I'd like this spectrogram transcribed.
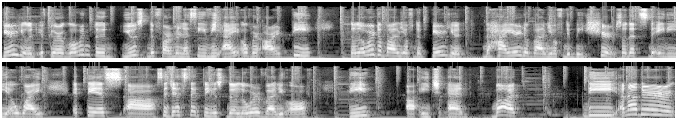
period, if you are going to use the formula CVI over RT, the lower the value of the period, the higher the value of the base. So that's the idea why it is uh, suggested to use the lower value of the uh, HN. But the another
